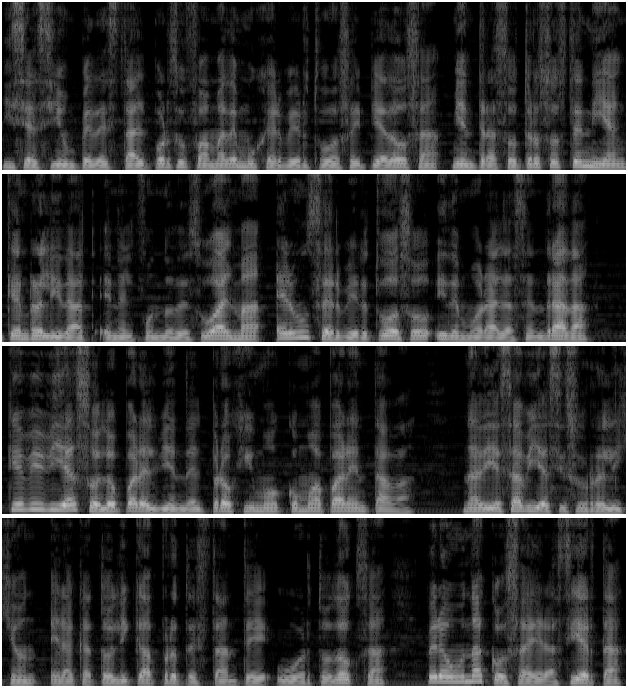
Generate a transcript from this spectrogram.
y se hacía un pedestal por su fama de mujer virtuosa y piadosa, mientras otros sostenían que en realidad en el fondo de su alma era un ser virtuoso y de moral acendrada, que vivía solo para el bien del prójimo como aparentaba. Nadie sabía si su religión era católica, protestante u ortodoxa, pero una cosa era cierta,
